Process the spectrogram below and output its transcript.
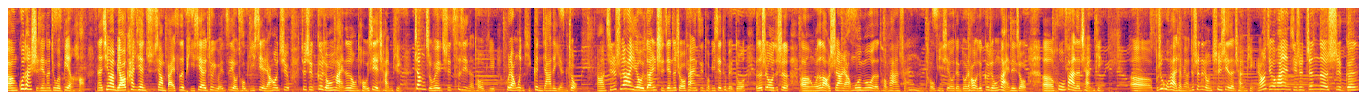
嗯，过段时间呢就会变好。那千万不要看见像白色的皮屑就以为自己有头皮屑，然后去就去各种买那种头屑产品，这样只会去刺激你的头皮，会让问题更加的严重。啊，其实舒亚也有一段时间的时候，发现自己头皮屑特别多，有的时候就是嗯，我的老师啊，然后摸一摸我的头发，说嗯头皮屑有点多，然后我就各种买那种呃护发的产品，呃不是护发的产品，就是那种去屑的产品，然后结果发现其实真的是跟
